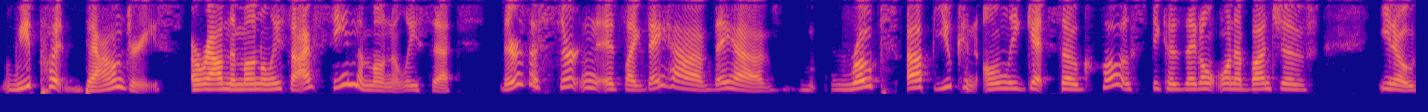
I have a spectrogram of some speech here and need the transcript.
We put boundaries around the Mona Lisa. I've seen the Mona Lisa. There's a certain, it's like they have, they have ropes up. You can only get so close because they don't want a bunch of, you know,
